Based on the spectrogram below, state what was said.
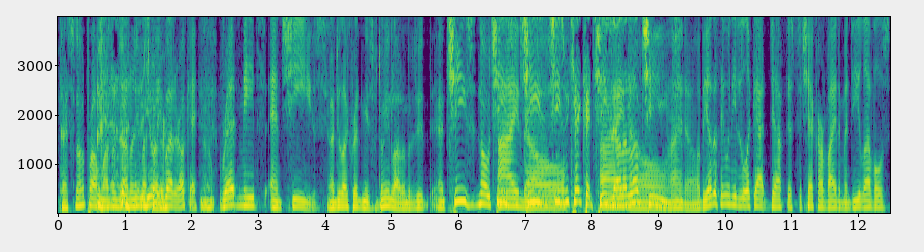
That's not a problem. I don't. I don't eat much you don't butter. eat butter, okay. Red meats and cheese. I do like red meats, but don't eat a lot of them. And uh, cheese, no cheese, I know. cheese, cheese. We can't cut cheese out. I love cheese. I know. The other thing we need to look at, Jeff, is to check our vitamin D levels.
